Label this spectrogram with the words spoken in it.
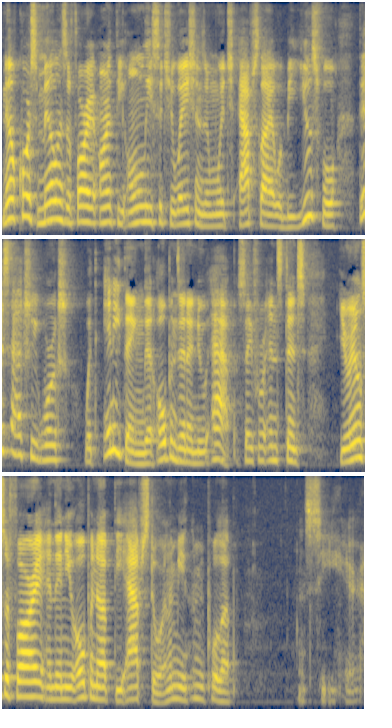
Now, of course, Mail and Safari aren't the only situations in which AppSlide would be useful. This actually works with anything that opens in a new app. Say, for instance, you're in Safari and then you open up the App Store. Let me, let me pull up, let's see here.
